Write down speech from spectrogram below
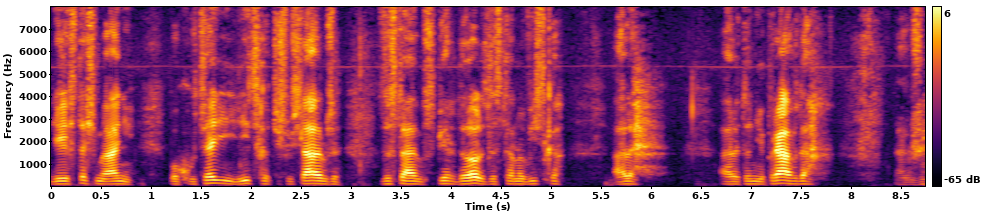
Nie jesteśmy ani pokłóceni, nic, chociaż myślałem, że zostałem spierdolony ze stanowiska, ale, ale to nieprawda. Także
